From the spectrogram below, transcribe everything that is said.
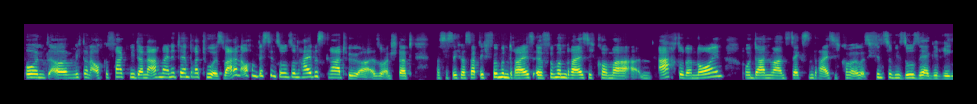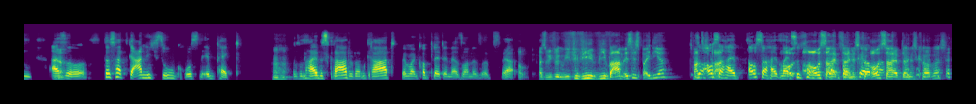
und äh, mich dann auch gefragt, wie danach meine Temperatur ist. War dann auch ein bisschen so, so ein halbes Grad höher. Also anstatt, was weiß ich, was hatte ich, 35, äh, 35,8 oder 9 und dann waren es 36, irgendwas. ich finde es sowieso sehr gering. Also das hat gar nicht so einen großen Impact. Aha. So ein halbes Grad oder ein Grad, wenn man komplett in der Sonne sitzt. Ja. Also wie, wie, wie, wie warm ist es bei dir? So 20 Grad? außerhalb, außerhalb meinst du vom, außerhalb, vom deines, Körper? außerhalb deines Körpers?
